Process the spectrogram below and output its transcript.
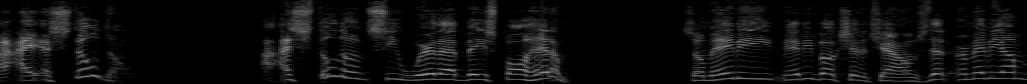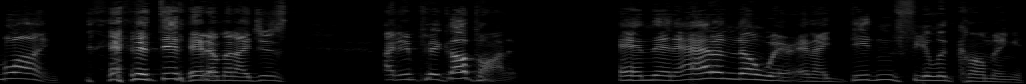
I, I, still don't. I still don't see where that baseball hit him. So maybe maybe Buck should have challenged it, or maybe I'm blind and it did hit him, and I just I didn't pick up on it. And then out of nowhere, and I didn't feel it coming,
